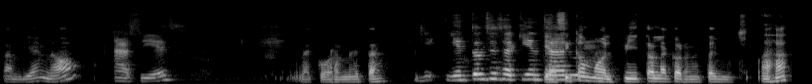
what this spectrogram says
también, ¿no? Así es. La corneta. Y, entonces aquí entra. Y así como el pito, la corneta y mucho. Ajá.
